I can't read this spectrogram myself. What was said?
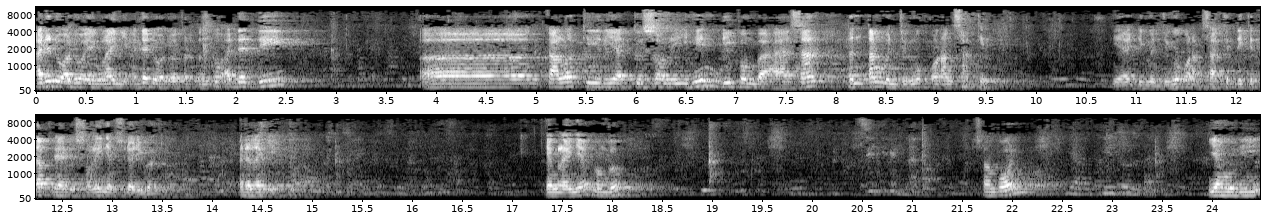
Ada doa-doa yang lainnya, ada doa-doa tertentu, ada di uh, kalau di Riyadus Solihin di pembahasan tentang menjenguk orang sakit. Ya, di menjenguk orang sakit di kitab Riyadus Solihin yang sudah dibagi. Ada lagi? Yang lainnya, monggo. Sampun? Yahudi.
